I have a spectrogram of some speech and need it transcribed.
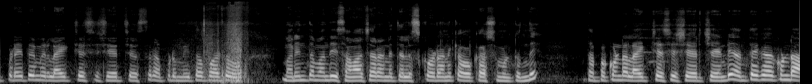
ఇప్పుడైతే మీరు లైక్ చేసి షేర్ చేస్తారు. అప్పుడు మీతో పాటు మరింత మంది సమాచారాన్ని తెలుసుకోవడానికి అవకాశం ఉంటుంది. తప్పకుండా లైక్ చేసి షేర్ చేయండి. అంతేకాకుండా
